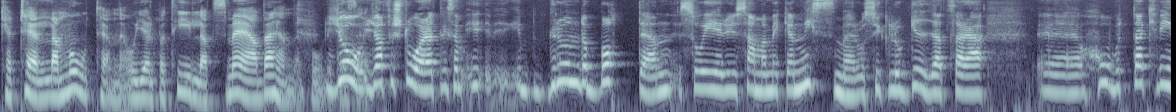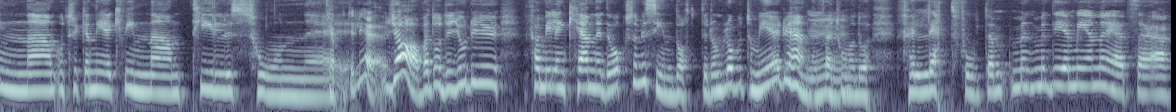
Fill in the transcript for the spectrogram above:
kartella mot henne och hjälpa till att smäda henne på olika Jo, sätt. jag förstår att liksom, i, i grund och botten så är det ju samma mekanismer och psykologi. Att så här, eh, hota kvinnan och trycka ner kvinnan tills hon... Eh, Kapitulerar? Ja, vadå? Det gjorde ju familjen Kennedy också med sin dotter. De lobotomerade ju henne för att hon var då för lättfotad. Men, men det jag menar är att så här,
